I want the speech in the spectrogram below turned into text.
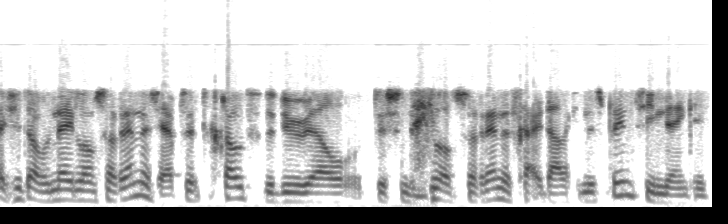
als je het over Nederlandse renners hebt, het grootste duel tussen Nederlandse renners ga je dadelijk in de sprint zien, denk ik.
